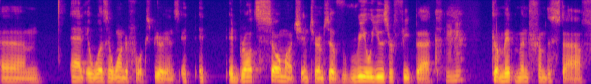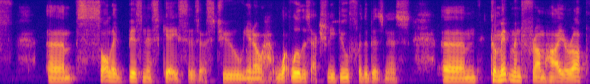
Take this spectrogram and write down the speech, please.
Um, and it was a wonderful experience. It it it brought so much in terms of real user feedback, mm-hmm. commitment from the staff, um, solid business cases as to you know what will this actually do for the business. Um, commitment from higher up.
